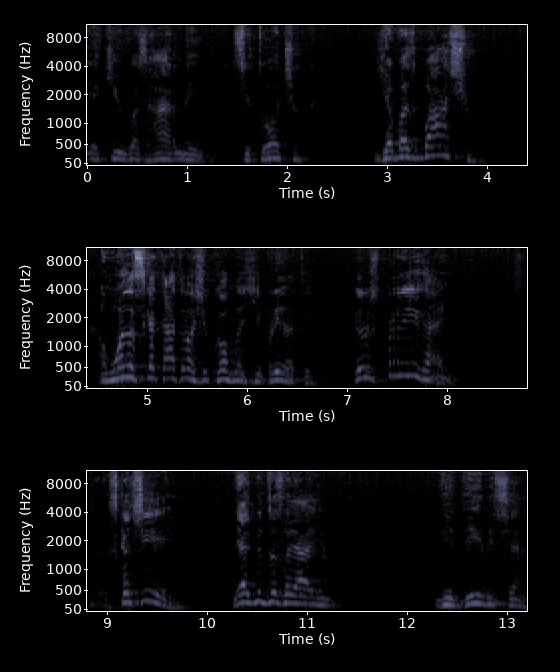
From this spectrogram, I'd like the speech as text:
який у вас гарний цвіточок. Я вас бачу. А можна скакати в вашій кімнаті, пригати. Кажу, спригай, скачи. Я тобі дозволяю. Він дивиться,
